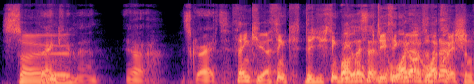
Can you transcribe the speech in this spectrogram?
So thank you, man. Yeah. It's great. Thank you. I think, did you think, well, we, listen, do you think we answered the question?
